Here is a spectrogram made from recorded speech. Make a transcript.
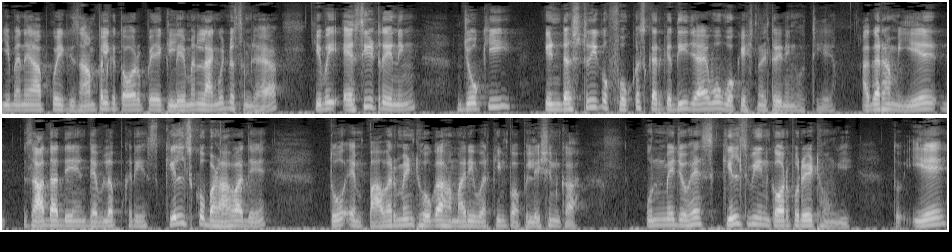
ये मैंने आपको एग्ज़ाम्पल के तौर पे एक लेमन लैंग्वेज में समझाया कि भाई ऐसी ट्रेनिंग जो कि इंडस्ट्री को फोकस करके दी जाए, वो वोकेशनल ट्रेनिंग होती है। अगर हम ये ज़्यादा दें डेवलप करें स्किल्स को बढ़ावा दें तो एम्पावरमेंट होगा हमारी वर्किंग पॉपुलेशन का। उनमें जो है स्किल्स भी इनकॉर्पोरेट होंगी। तो ये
